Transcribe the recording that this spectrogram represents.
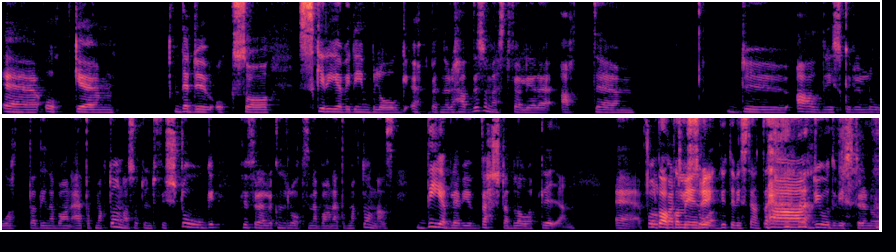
Eh, och ehm, där du också skrev i din blogg öppet när du hade som mest följare att ehm, du aldrig skulle låta dina barn äta på McDonalds och att du inte förstod hur föräldrar kunde låta sina barn äta på McDonalds. Det blev ju värsta blow-up grejen. Eh, folk Bakom min så- rygg, det visste jag inte. Ja, jo det visste du nog.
